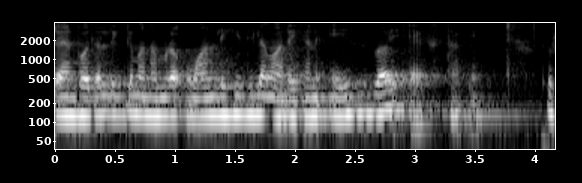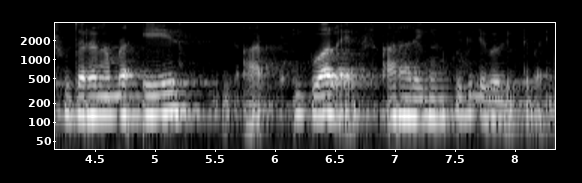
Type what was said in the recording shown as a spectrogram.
টেন পঁয়তাল্লিশ ডিগ্রি মান আমরা ওয়ান লিখে দিলাম আর এখানে এস বাই এক্স থাকে। তো সুতরাং আমরা S R equal X R আর গুণ করে দিলে এভাবে লিখতে পারি।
